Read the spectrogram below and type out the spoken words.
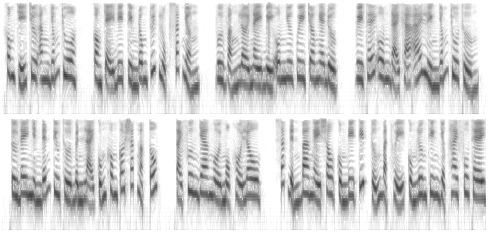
không chỉ chưa ăn giấm chua, còn chạy đi tìm Đông Tuyết Lục xác nhận, vừa vặn lời này bị ôn như quy cho nghe được, vì thế ôn đại khả ái liền giấm chua thượng, từ đây nhìn đến Tiêu Thừa Bình lại cũng không có sắc mặt tốt, tại phương gia ngồi một hồi lâu, xác định ba ngày sau cùng đi tiếp tưởng Bạch Hủy cùng Lương Thiên Giật hai phu thê,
